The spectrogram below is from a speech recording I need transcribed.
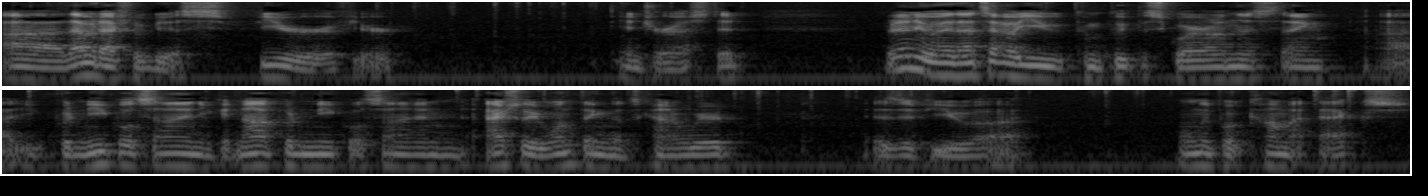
Uh, that would actually be a sphere if you're interested. But anyway, that's how you complete the square on this thing. Uh, you can put an equal sign, you could not put an equal sign. Actually, one thing that's kind of weird is if you uh, only put comma x,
